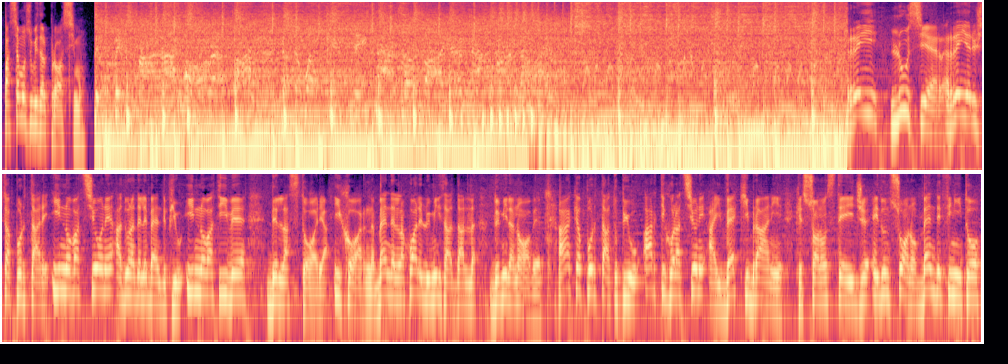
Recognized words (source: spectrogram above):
Passiamo subito al prossimo. Ray Lucier, Ray è riuscito a portare innovazione ad una delle band più innovative della storia, i Korn, band nella quale lui milita dal 2009. Ha anche apportato più articolazione ai vecchi brani che suona on stage ed un suono ben definito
